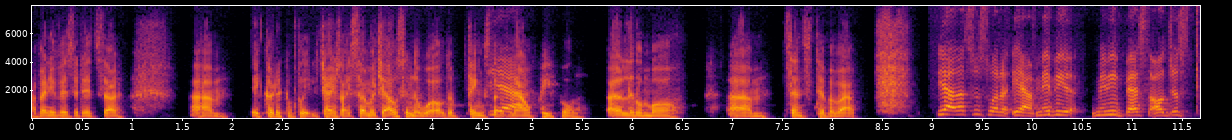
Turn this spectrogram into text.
I've only visited. So um, it could have completely changed, like so much else in the world of things that yeah. now people are a little more um, sensitive about yeah that's just what yeah maybe maybe best i'll just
